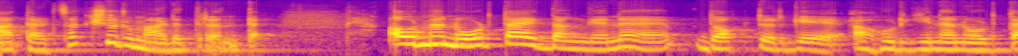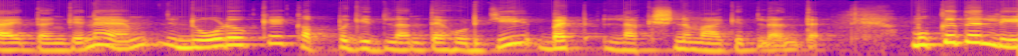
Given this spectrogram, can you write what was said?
ಮಾತಾಡ್ಸೋಕ್ಕೆ ಶುರು ಮಾಡಿದ್ರಂತೆ. ಅವ್ರನ್ನ ನೋಡ್ತಾ ಇದ್ದಂಗೆ ಡಾಕ್ಟರ್ಗೆ, ಆ ಹುಡುಗಿನ ನೋಡ್ತಾ ಇದ್ದಂಗೆ ನೋಡೋಕ್ಕೆ ಕಪ್ಪಗಿದ್ಲಂತೆ ಹುಡುಗಿ, ಬಟ್ ಲಕ್ಷಣವಾಗಿದ್ಲಂತೆ. ಮುಖದಲ್ಲಿ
